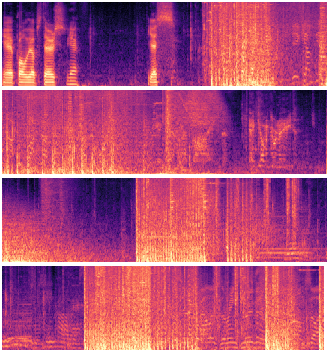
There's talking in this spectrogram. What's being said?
Yeah, probably upstairs. Yeah. Yes. Here comes the old knuckle buster. Incoming grenade. In progress. Listen up, fellas. The ring's moving and we're on the wrong side.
